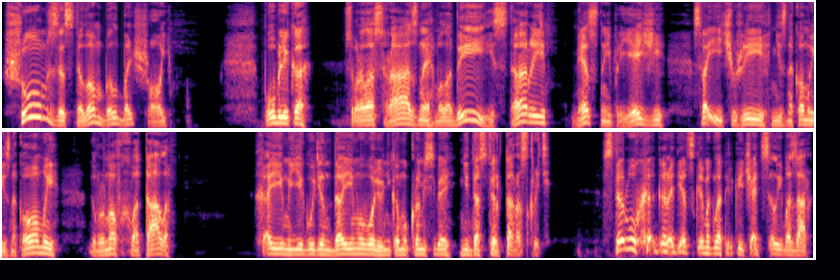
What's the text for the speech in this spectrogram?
Шум за столом был большой. Публика собралась разная, молодые и старые, местные и приезжие, свои и чужие, незнакомые и знакомые, Говорунов хватало. Хаим Ягудин, дай ему волю, никому кроме себя не даст рта раскрыть. Старуха Городецкая могла перекричать целый базар.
